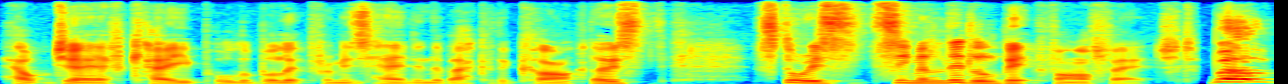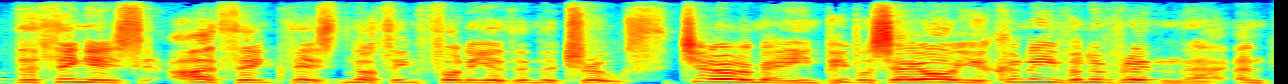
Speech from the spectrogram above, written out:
helped JFK pull the bullet from his head in the back of the car. Those stories seem a little bit far fetched. Well, the thing is, I think there's nothing funnier than the truth. Do you know what I mean? People say, oh, you couldn't even have written that. And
